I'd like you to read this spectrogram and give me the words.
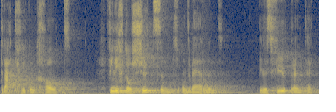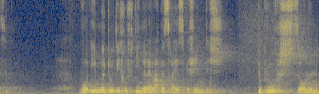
Dreckig und kalt. Vielleicht auch schützend und wärmend, weil es Feuer brennt hat wo immer du dich auf deiner Lebensreise befindest. Du brauchst so einen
